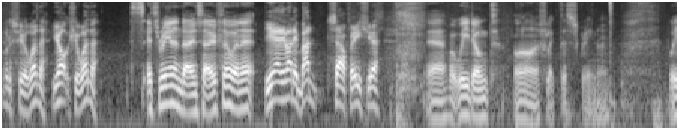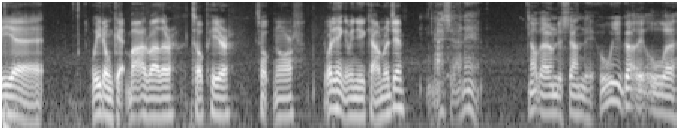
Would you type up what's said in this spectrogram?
Huddersfield weather, Yorkshire weather. It's, it's raining down south though, isn't it? Yeah, they've had it bad southeast. Yeah. Yeah, but we don't. Hold on, I flick this screen right. We uh, we don't get bad weather. It's up here. It's up north. What do you think of a new camera, Jim? That's it, innit? Not that I understand it. Oh, you've got a little, uh,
